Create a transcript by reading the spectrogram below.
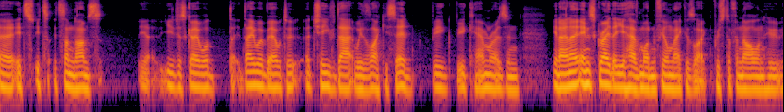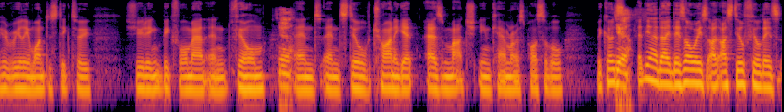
uh, it's it's it's sometimes yeah, you just go, well, they, would be able to achieve that with, like you said, big big cameras, and you know, and, uh, and it's great that you have modern filmmakers like Christopher Nolan who who really want to stick to shooting big format and film yeah, and and still trying to get as much in camera as possible because Yeah. at the end of the day there's always I, I still feel there's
